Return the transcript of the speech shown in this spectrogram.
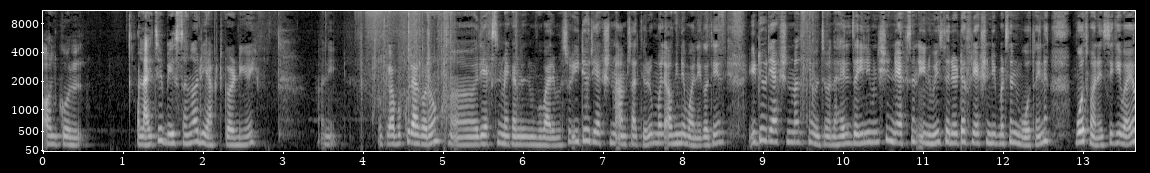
अल्कोहललाई चाहिँ बेससँग रियाक्ट गर्ने है। अनि ओके अब कुरा गरौँ रियाक्सन मेकानिजमको बारेमा। सो इटियो रियाक्सनमा आम साथीहरू मैले अघि नै भनेको थिएँ इटियो रियाक्सनमा के हुन्छ भन्दाखेरि the elimination reaction in which the rate of reaction depends and both होइन? बोथ भनेपछि के भयो?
